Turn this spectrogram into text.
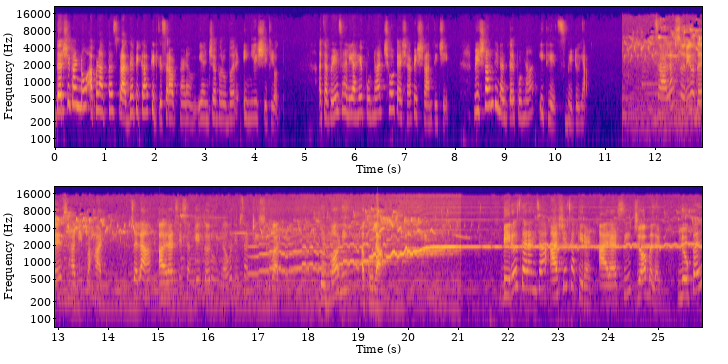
दर्शकांनो आपण आत्ताच प्राध्यापिका कीर्तिसराव मॅडम यांच्याबरोबर इंग्लिश शिकलोत. आता वेळ झाली आहे पुन्हा छोट्याशा विश्रांतीची. विश्रांतीनंतर पुन्हा इथेच भेटूया. झाला सूर्योदय झाली पहाट. चला आर आर सी संगे करू नव दिवसाची सुरुवात. गुड मॉर्निंग अकोला. बेरोजगारांचा आशेचा किरण R R C job alert local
